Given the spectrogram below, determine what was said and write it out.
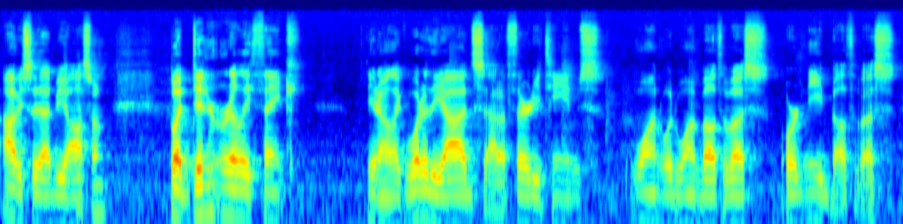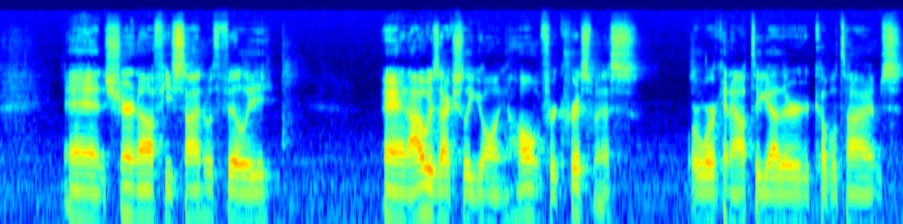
obviously that'd be awesome, but didn't really think, you know, like what are the odds out of 30 teams, one would want both of us or need both of us. And sure enough, he signed with Philly. And I was actually going home for Christmas. We're working out together a couple times.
